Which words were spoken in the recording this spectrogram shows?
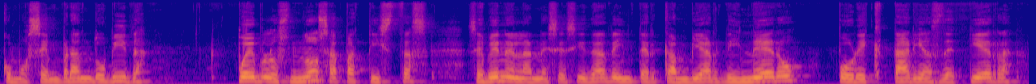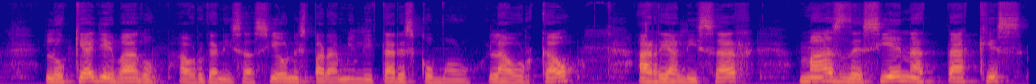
como Sembrando Vida. Pueblos no zapatistas se ven en la necesidad de intercambiar dinero por hectáreas de tierra, lo que ha llevado a organizaciones paramilitares como la ORCAO a realizar más de 100 ataques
